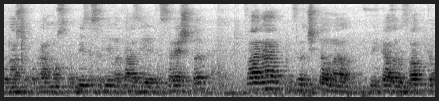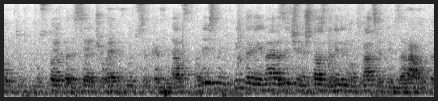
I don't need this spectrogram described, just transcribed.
по нашата програма Мост към бизнеса да има тази среща. Това е една значителна, бих казал, извадка от 150 човека, които са кандидатствали и сме ги питали най-различни неща, за да видим мотивацията им за работа.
